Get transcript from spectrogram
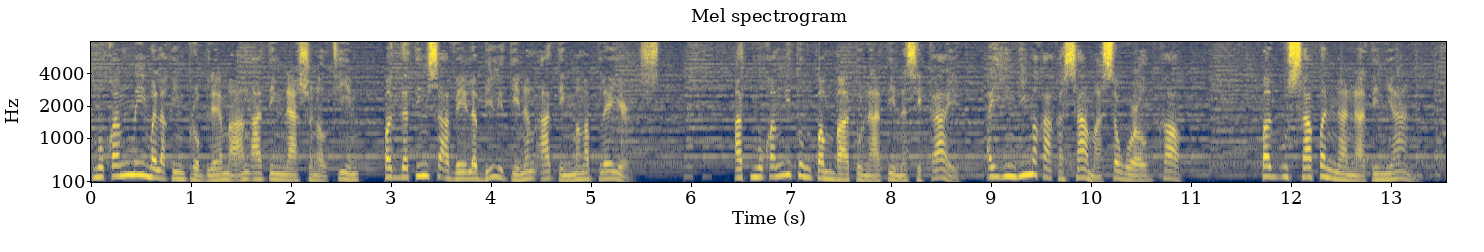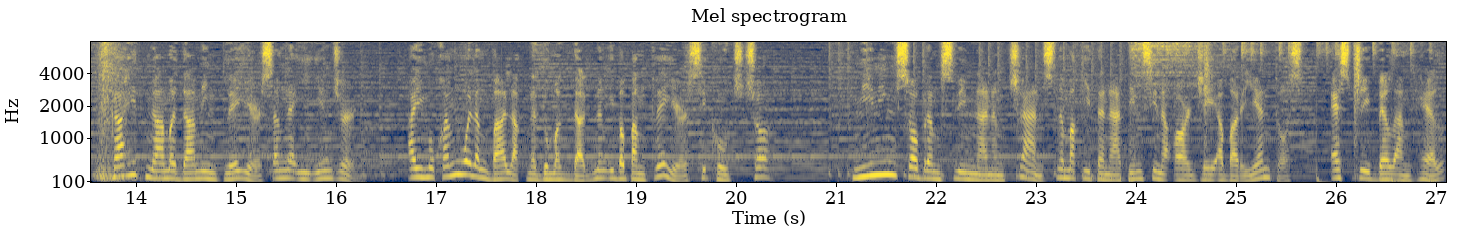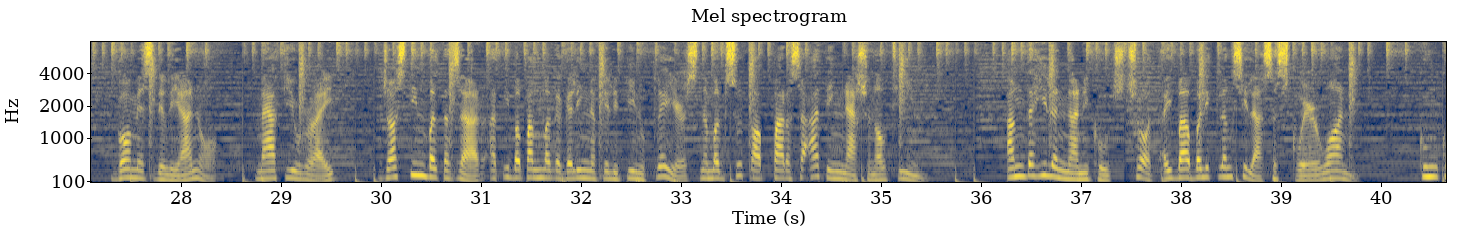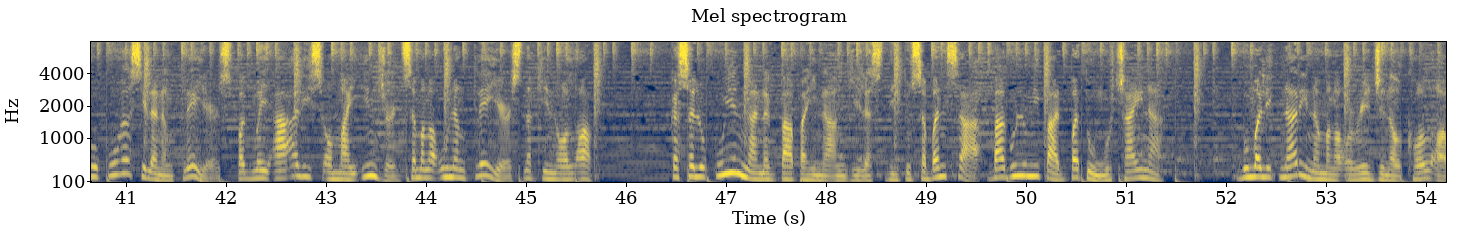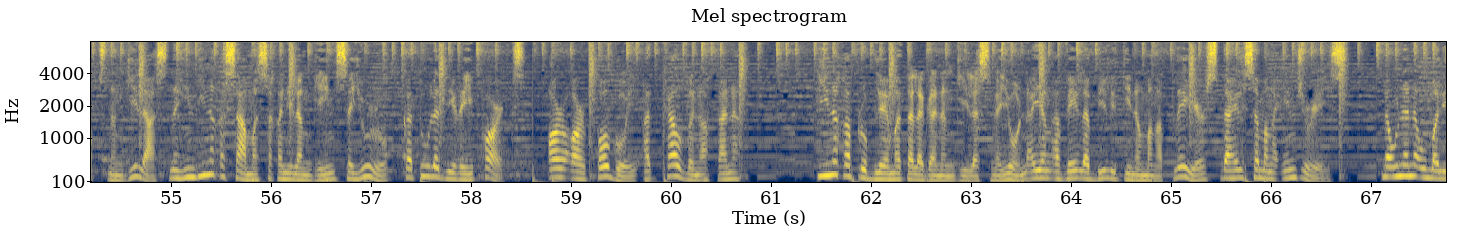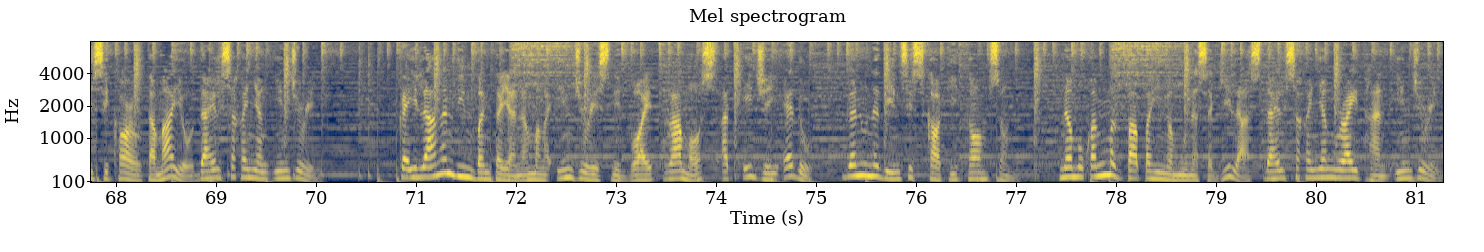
Mukhang may malaking problema ang ating national team, pagdating sa availability ng ating mga players. At mukhang itong pambato natin na si Kai, ay hindi makakasama sa World Cup. Pag-usapan nga natin yan. Kahit nga madaming players ang nai-injured, ay mukhang walang balak na dumagdag ng iba pang players si Coach Cho. Meaning sobrang slim na ng chance na makita natin sina RJ Abarientos, SJ Belangel, Gomez Deliano, Matthew Wright, Justin Baltazar at iba pang magagaling na Filipino players na mag-suit up para sa ating national team. Ang dahilan nga ni Coach Chot ay babalik lang sila sa square one. Kung kukuha sila ng players pag may aalis o may injured sa mga unang players na kinall up. Kasalukuyan nga nagpapahinga ang gilas dito sa bansa bago lumipad patungo China. Bumalik na rin ang mga original call-ups ng Gilas na hindi nakasama sa kanilang games sa Europe katulad ni Ray Parks, RR Pogoy at Calvin Afana. Pinaka-problema talaga ng Gilas ngayon ay ang availability ng mga players dahil sa mga injuries. Nauna na umalis si Carl Tamayo dahil sa kanyang injury. Kailangan din bantayan ang mga injuries ni Dwight Ramos at AJ Edu, ganun na din si Scotty Thompson, na mukhang magpapahinga muna sa Gilas dahil sa kanyang right hand injury.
